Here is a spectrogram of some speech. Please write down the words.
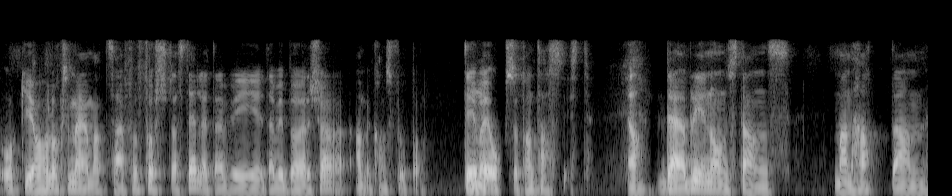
och jag håller också med om att så här, för första stället där vi, där vi började köra amerikansk fotboll, det Mm. var ju också fantastiskt. Ja. Där blir någonstans Manhattan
